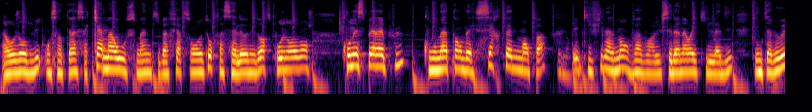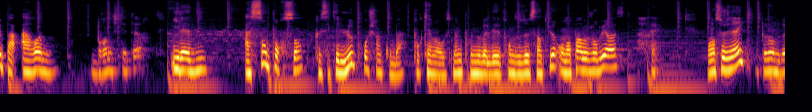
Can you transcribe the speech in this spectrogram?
Alors aujourd'hui, on s'intéresse à Kamaru Usman qui va faire son retour face à Leon Edwards pour une revanche qu'on n'espérait plus, qu'on n'attendait certainement pas Non. et qui finalement va avoir lieu. C'est Dana White qui l'a dit, interviewé par Aaron. Brandstetter? Il a dit à 100% que c'était le prochain combat pour Kamaru Usman pour une nouvelle défense de ceinture. On en parle aujourd'hui, Rust Ouais. On lance le générique? Un peu on veut.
